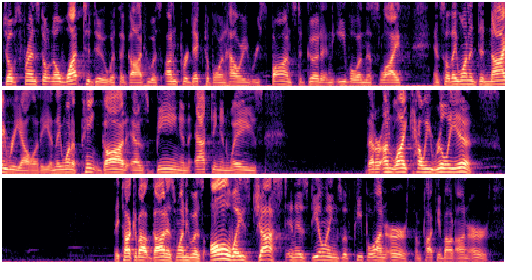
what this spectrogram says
Job's friends don't know what to do with a God who is unpredictable and how he responds to good and evil in this life. And so they want to deny reality and they want to paint God as being and acting in ways that are unlike how he really is. They talk about God as one who is always just in his dealings with people on earth. I'm talking about on earth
